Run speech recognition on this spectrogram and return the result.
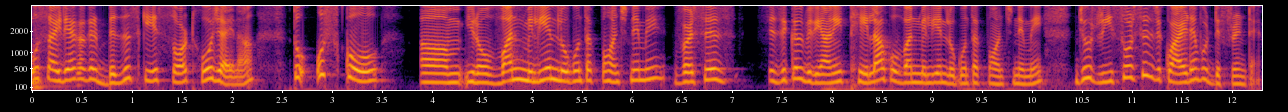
उस आइडिया का अगर बिजनेस केस सॉर्ट हो जाए ना तो उसको यू नो वन मिलियन लोगों तक पहुंचने में वर्सेस फिजिकल बिरयानी ठेला को वन मिलियन लोगों तक पहुंचने में जो रिसोर्सेज रिक्वायर्ड हैं वो डिफरेंट हैं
